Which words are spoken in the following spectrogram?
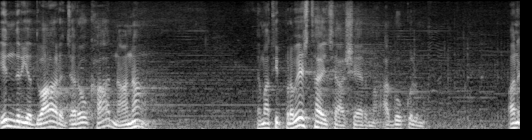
ઇન્દ્રિય દ્વાર ઝરોખા નાના. એમાંથી પ્રવેશ થાય છે આ શહેરમાં, આ ગોકુલમાં. અને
